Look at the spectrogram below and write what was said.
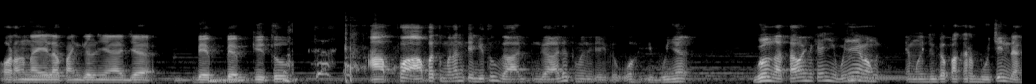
Orang Naila panggilnya aja beb beb gitu. Apa apa temenan kayak gitu? Nggak nggak ada temen kayak gitu. Wah ibunya gue nggak tahu ini kayaknya ibunya emang emang juga pakar bucin dah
